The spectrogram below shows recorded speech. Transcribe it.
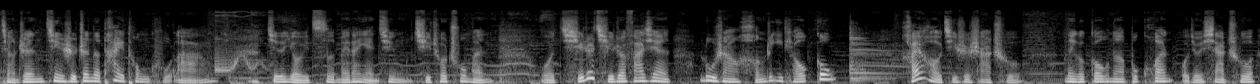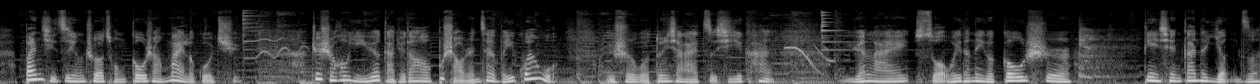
讲真，近视真的太痛苦了。记得有一次没戴眼镜骑车出门，我骑着骑着发现路上横着一条沟，还好及时刹车。那个沟呢不宽，我就下车搬起自行车从沟上迈了过去。这时候隐约感觉到不少人在围观我，于是我蹲下来仔细一看，原来所谓的那个沟是电线杆的影子。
